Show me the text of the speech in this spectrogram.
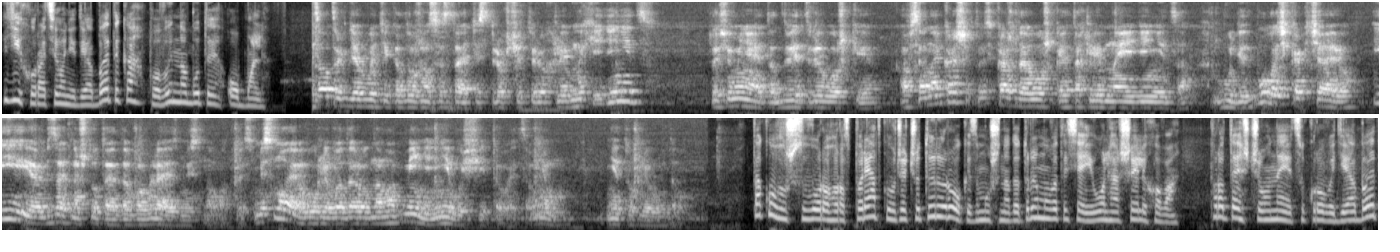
Їх у раціоні діабетика повинно бути обмаль. Завтрак диабетика должен состоять из 3-4 хлебных единиц. То есть у меня это 2-3 ложки овсяной каши, то есть каждая ложка это хлебная единица. Будет булочка к чаю и обязательно что-то я добавляю из мясного. То есть мясное в углеводородном обмене не высчитывается, в нем нет углеводов. Такого ж суворого розпорядку вже 4 роки змушена дотримуватися і Ольга Шеліхова. Про те, що у неї цукровий діабет,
